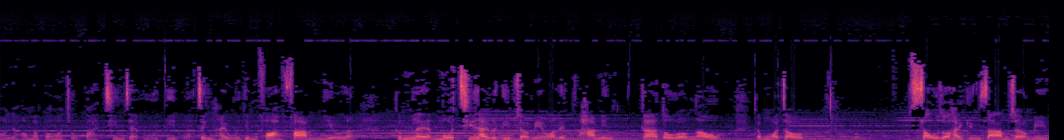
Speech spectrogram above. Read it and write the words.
我你可唔可以幫我做八千隻蝴蝶啊？淨係蝴蝶花花唔要啦。咁你唔好黐喺個碟上面喎，你下面加多個勾，咁我就繡咗喺件衫上面。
